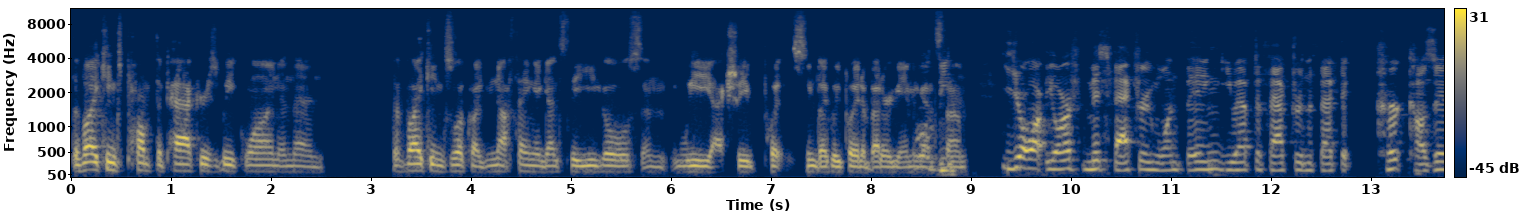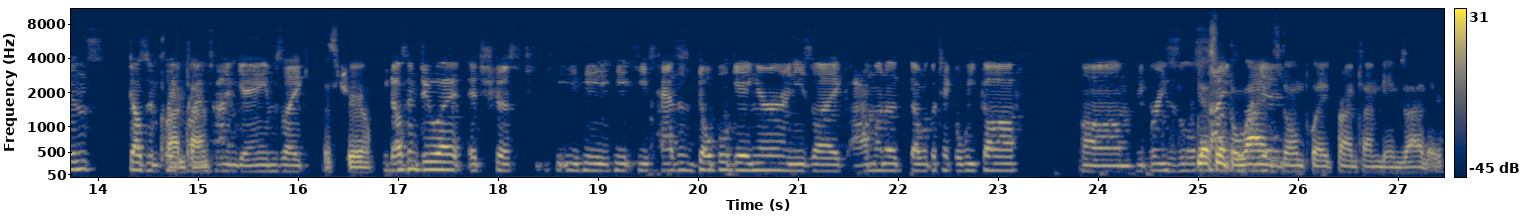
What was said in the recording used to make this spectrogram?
the Vikings pumped the Packers week one, and then the Vikings look like nothing against the Eagles, and we actually put seemed like we played a better game well, against the, them. You're you're misfactoring one thing. You have to factor in the fact that Kirk Cousins doesn't play prime, prime time. time. games. Like that's true. He doesn't do it. It's just he he he he has his doppelganger, and he's like, I'm gonna I'm gonna take a week off. Um, he brings his little. Guess what? The Lions in. don't play primetime games either.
